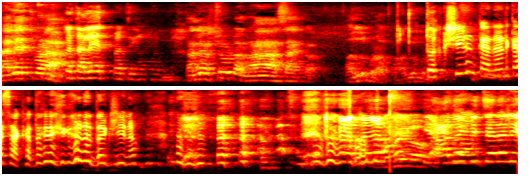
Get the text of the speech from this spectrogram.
ತಲೆ ಎತ್ಬೇಡ. ತಲೆ ಎತ್ಬರ್ತೀನಿ ತಲೆ ಚೂಟು ಹಾ ಸಾಕು. ಅಲ್ಲೂ ಬಿಡಪ್ಪ ಅಲ್ಲೂ ಬಿಡು. ದಕ್ಷಿಣ ಕರ್ನಾಟಕ ಸಖತ್ತಾಗೈತೆ ಕಣ ದಕ್ಷಿಣ. ಯಾವ್ದೋ ಪಿಕ್ಚರಲ್ಲಿ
